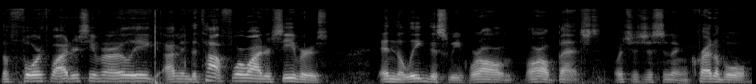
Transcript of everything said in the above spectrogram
the fourth wide receiver in our league. I mean the top four wide receivers in the league this week were all are all benched, which is just an incredible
